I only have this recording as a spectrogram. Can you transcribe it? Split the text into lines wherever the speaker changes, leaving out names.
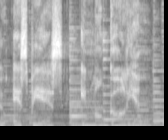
to SBS in Mongolian.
